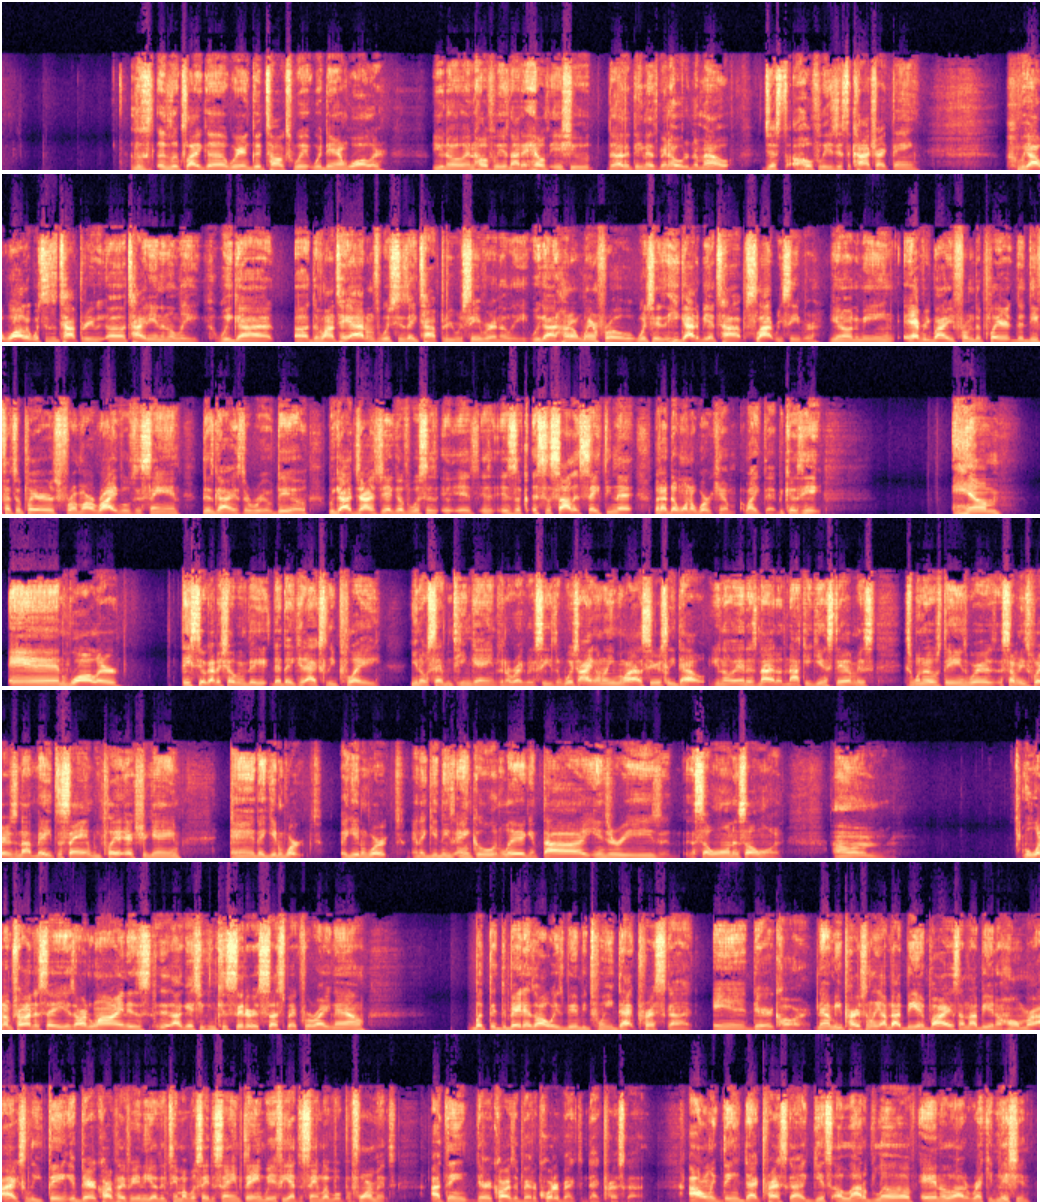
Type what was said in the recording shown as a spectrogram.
it looks, it looks like uh, we're in good talks with, with Darren Waller, you know, and hopefully it's not a health issue. The other thing that's been holding them out, just uh, hopefully it's just a contract thing. We got Waller, which is the top three uh, tight end in the league. We got uh, Davante Adams, which is a top three receiver in the league. We got Hunter Renfrow, which is he got to be a top slot receiver. You know what I mean? Everybody from the player, the defensive players from our rivals is saying this guy is the real deal. We got Josh Jacobs, which is is is, a it's a solid safety net, but I don't want to work him like that because he, him, and Waller, they still got to show me they that they could actually play you know, 17 games in a regular season, which I ain't gonna even lie, I seriously doubt, you know, and it's not a knock against them. It's, it's one of those things where some of these players are not made the same. We play an extra game and they getting worked. They getting worked and they getting these ankle and leg and thigh injuries and, and so on and so on. Um, but what I'm trying to say is our line is, I guess you can consider it suspect for right now. But the debate has always been between Dak Prescott and Derek Carr. Now, me personally, I'm not being biased. I'm not being a homer. I actually think if Derek Carr played for any other team, I would say the same thing. If he had the same level of performance, I think Derek Carr is a better quarterback than Dak Prescott. I only think Dak Prescott gets a lot of love and a lot of recognition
